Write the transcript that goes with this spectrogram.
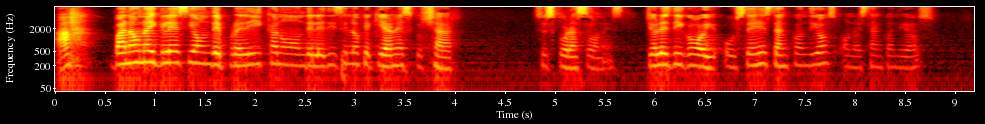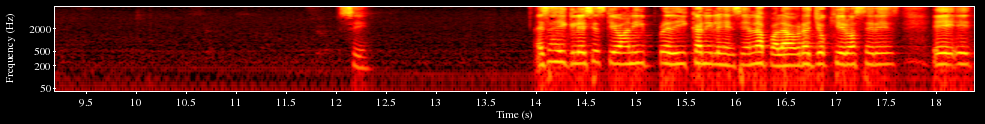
ah, van a una iglesia donde predican o donde les dicen lo que quieran escuchar, sus corazones. Yo les digo hoy, ¿ustedes están con Dios o no están con Dios? Sí. esas iglesias que van y predican y les enseñan la palabra, yo quiero hacer es, eh, eh,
